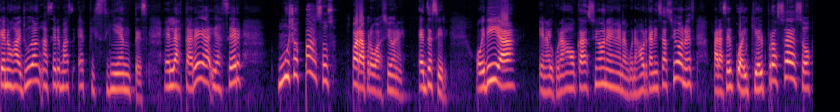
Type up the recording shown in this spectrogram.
que nos ayudan a ser más eficientes en las tareas y hacer muchos pasos para aprobaciones. Es decir, hoy día en algunas ocasiones, en algunas organizaciones, para hacer cualquier proceso,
